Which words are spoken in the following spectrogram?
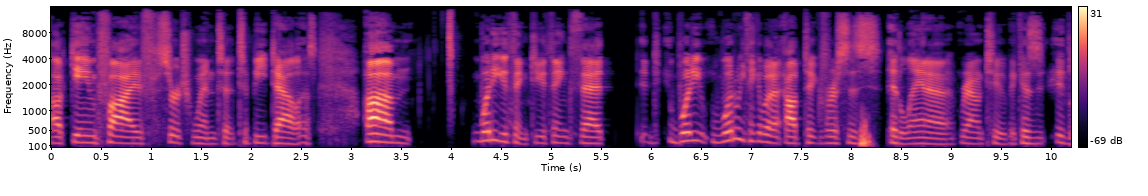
a game five search win to, to beat Dallas. Um, what do you think? Do you think that what do you what do we think about Optic versus Atlanta round two? Because it,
